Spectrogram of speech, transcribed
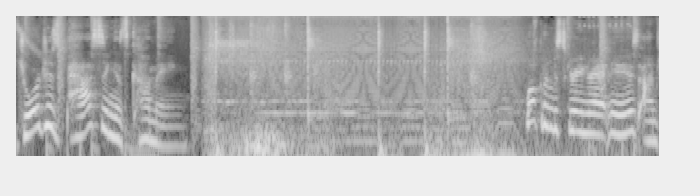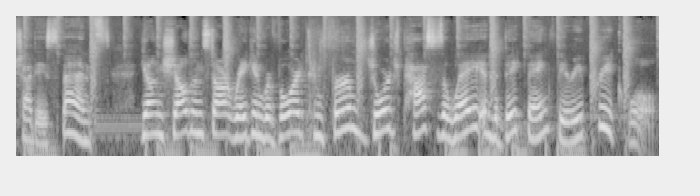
George's passing is coming. Welcome to Screen Rant News. I'm Sade Spence. Young Sheldon star Raegan Revord confirms George passes away in the Big Bang Theory prequel.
